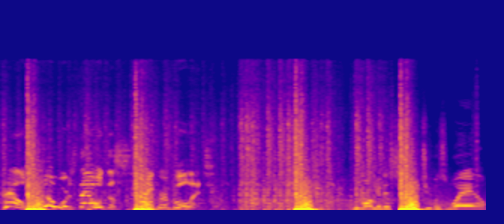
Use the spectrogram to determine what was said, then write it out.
Hell, doers! That was a sniper bullet! You want me to shoot you as well?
